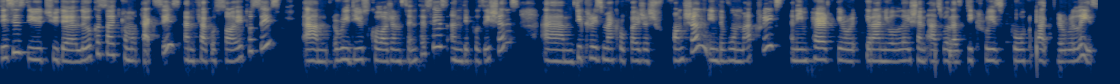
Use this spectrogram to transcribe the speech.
This is due to the leukocyte chemotaxis and phagocytosis, um, reduced collagen synthesis and depositions, um, decreased macrophage function in the wound matrix, and impaired granulation as well as decreased growth factor release.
